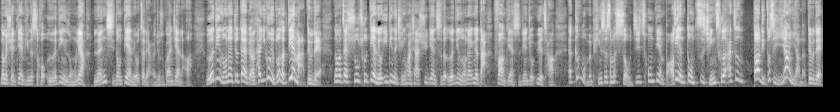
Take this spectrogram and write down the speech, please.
那么选电瓶的时候，额定容量、冷启动电流这两个就是关键了啊。额定容量就代表它一共有多少电嘛，对不对？那么在输出电流一定的情况下，蓄电池的额定容量越大，放电时间就越长。哎，跟我们平时什么手机充电宝、电动自行车啊，这种道理都是一样一样的，对不对？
